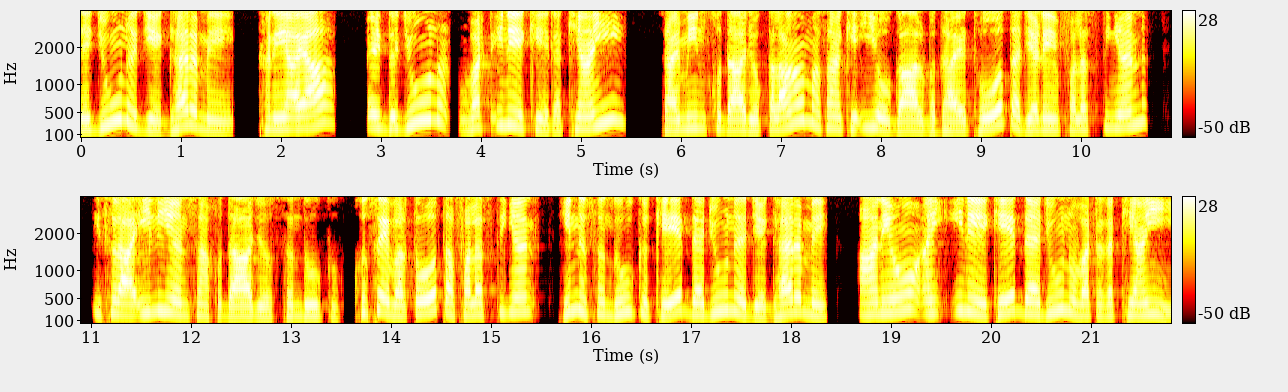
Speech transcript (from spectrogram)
दजून जे घर में खणे आया ऐं दून वटि इन खे रखियई साइमीन खुदा जो कलाम असां खे इहो ॻाल्हि ॿुधाए थो त जॾहिं फलस्तीयन इसराईलियन सां ख़ुदा जो संदूक खुसे वरितो त फलस्तीयन हिन संदूक खे दजून जे घर में आन्यो ऐं इन रखियई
